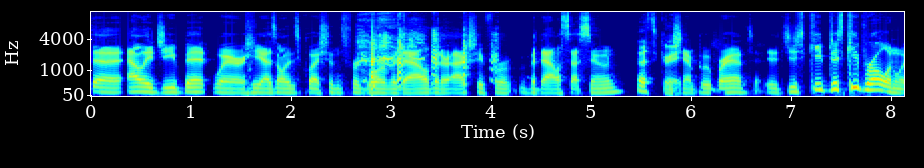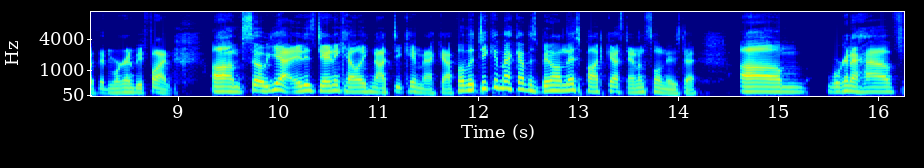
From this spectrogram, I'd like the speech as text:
the Ali G bit where he has all these questions for Gore Vidal that are actually for Vidal Sassoon. that's the great. shampoo brand. It just keep just keep rolling with it, and we're gonna be fine. Um, so yeah, it is Danny Kelly, not DK Metcalf. Although DK Metcalf has been on this podcast and on Slow News Day. Um, we're gonna have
